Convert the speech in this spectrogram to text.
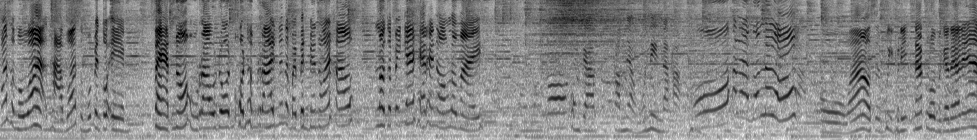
ถ้าสมมติว่าถามว่าสมมุติเป็นตัวเองแฝดน้องของเราโดนคนทำร้ายเนื่องจากไปเป็นเมียน้อยเขาเราจะไปแก้แค้นให้น้องเราไหมก็ค งจะทำอย่างมุนินนะคะ โอ้ขนาดนั้นเลยเหรอ โอ้ว้าวสุดผู้หญิงคนนี้น่ากลัวเหมือนกันนะเนี่ย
